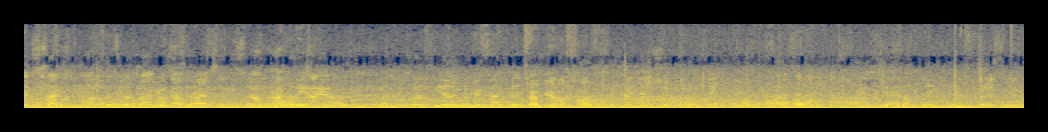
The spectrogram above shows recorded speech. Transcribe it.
get distracted. You're driving I am. But because here, the fact to Not think it's something.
